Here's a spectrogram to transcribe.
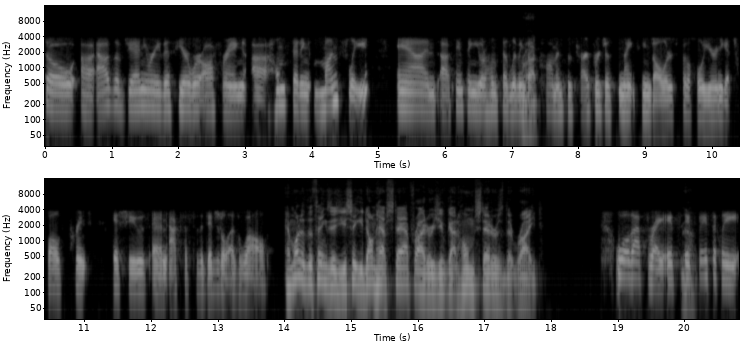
So uh, as of January this year, we're offering uh, homesteading monthly. And uh, same thing, you go to homesteadliving.com and subscribe for just $19 for the whole year, and you get 12 print issues and access to the digital as well. And one of the things is you say you don't have staff writers; you've got homesteaders that write. Well, that's right. It's Yeah. it's basically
